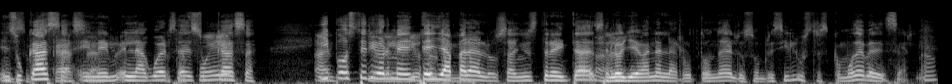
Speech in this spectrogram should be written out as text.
en, su, casa, En, el, en, la huerta de su casa y posteriormente, ya para los años 30, se lo llevan a la rotonda de los hombres ilustres, como debe de ser, ¿no?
